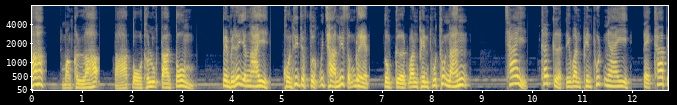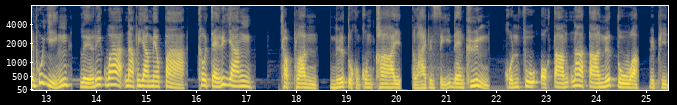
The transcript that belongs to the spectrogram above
ฮะ มังคละ ตาโตทะลุตาลต้ม เป็นไปได้ยังไง คนที่จะฝึกวิชานี้สำเร็จต้องเกิดวันเพ็ญพุธเท่านั้น ใช่ ข้าเกิดในวันเพ็ญพุธไง แต่ข้าเป็นผู้หญิง เลยเรียกว่านางพญาแมวป่า เข้าใจหรือยัง ฉับพลัน เนื้อตัวของคมคายกลายเป็นสีแดงขึ้น ขนฟูออกตามหน้าตาเนื้อตัวไม่ผิด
